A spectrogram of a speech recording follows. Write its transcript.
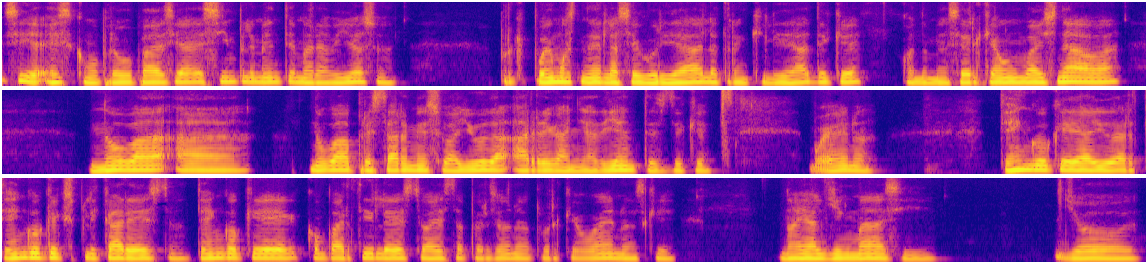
sí, es como Prabhupada decía, es simplemente maravilloso porque podemos tener la seguridad, la tranquilidad de que cuando me acerque a un Vaishnava, no va a, no va a prestarme su ayuda a regañadientes de que, bueno, tengo que ayudar, tengo que explicar esto, tengo que compartirle esto a esta persona porque, bueno, es que no hay alguien más y yo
